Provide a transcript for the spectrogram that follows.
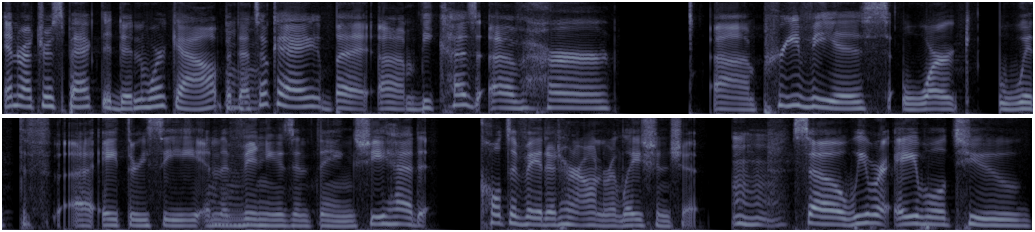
in retrospect it didn't work out but that's okay but um because of her um, previous work with the uh, A3C and the venues and things, she had cultivated her own relationship. So we were able to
